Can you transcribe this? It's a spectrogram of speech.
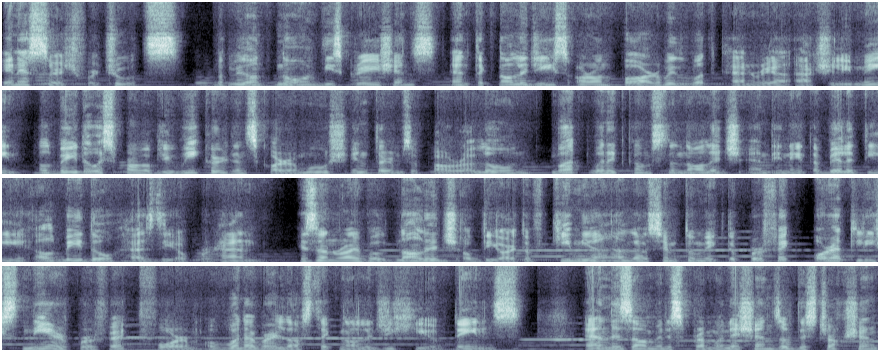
in his search for truths. But we don't know if these creations and technologies are on par with what Khaenri'ah actually made. Albedo is probably weaker than Scaramouche in terms of power alone, but when it comes to knowledge and innate ability, Albedo has the upper hand. His unrivaled knowledge of the art of Khemia allows him to make the perfect, or at least near perfect, form of whatever lost technology he obtains and his ominous premonitions of destruction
